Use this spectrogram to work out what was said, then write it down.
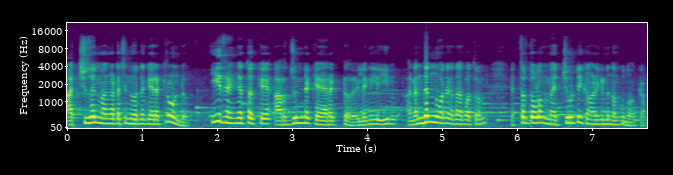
അച്യുതൻ മങ്ങട്ടച്ചൻ എന്ന് പറഞ്ഞ ക്യാരക്ടറും ഉണ്ട്. ഈ രംഗത്തൊക്കെ അർജുന്റെ ക്യാരക്ടർ അല്ലെങ്കിൽ ഈ അനന്തൻ എന്ന് പറഞ്ഞ കഥാപാത്രം എത്രത്തോളം മെച്ചൂരിറ്റി കാണിക്കുന്നു നമുക്ക് നോക്കാം.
